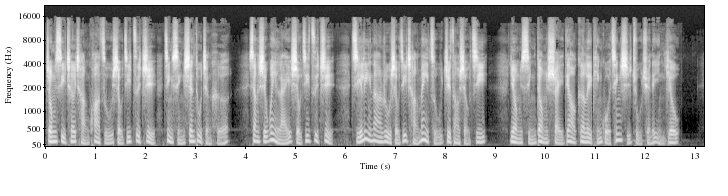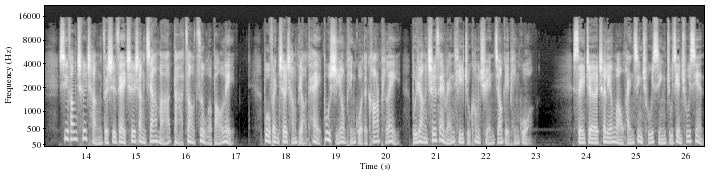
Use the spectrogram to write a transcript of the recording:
中系车厂跨足手机自制，进行深度整合，像是蔚来手机自制，极力纳入手机厂魅族制造手机，用行动甩掉各类苹果侵蚀主权的隐忧。西方车厂则是在车上加码打造自我堡垒，部分车厂表态不使用苹果的 CarPlay，不让车载软体主控权交给苹果。随着车联网环境雏形逐渐出现，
